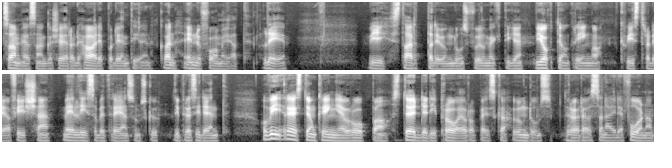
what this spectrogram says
samhällsengagerade hade på den tiden kan ännu få mig att le. Vi startade ungdomsfullmäktige, vi åkte omkring och kvistrade affischer med Elisabeth Rehn som skulle bli president. Och vi reste omkring i Europa och stödde de proeuropeiska ungdomsrörelserna i det forna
